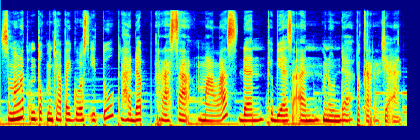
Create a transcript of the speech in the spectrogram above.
semangat untuk mencapai goals itu terhadap rasa malas dan kebiasaan menunda pekerjaan.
